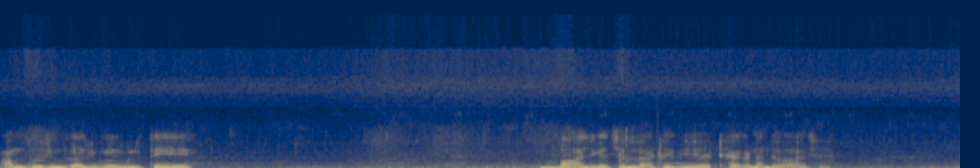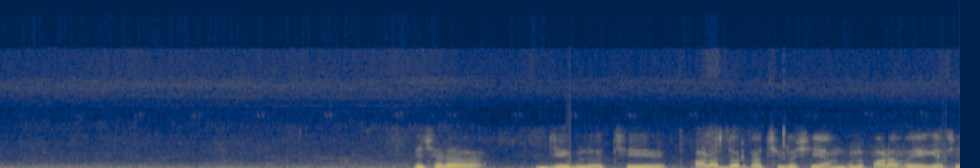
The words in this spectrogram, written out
আম গুজ গাছগুলোতে বাঁশ গাছের লাঠি দিয়ে ঠেকানা দেওয়া আছে। এছাড়া যেগুলো হচ্ছে পাড়ার দরকার ছিল সেই আমগুলো পাড়া হয়ে গেছে।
